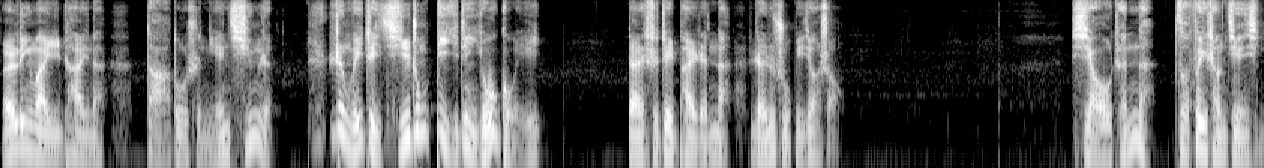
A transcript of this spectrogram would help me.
而另外一派呢大多是年轻人，认为这其中必定有鬼。但是这派人呢，人数比较少。小陈呢，则非常坚信，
